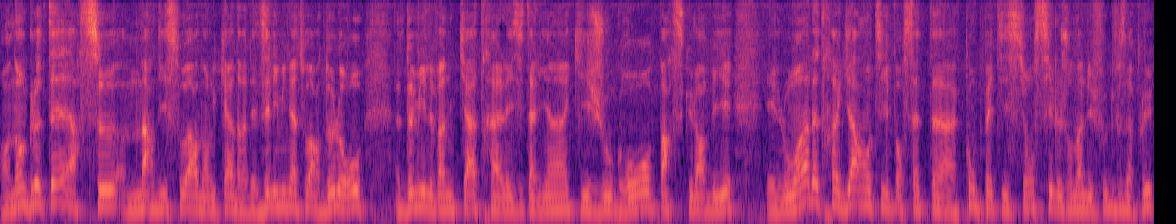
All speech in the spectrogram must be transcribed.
en Angleterre ce mardi soir dans le cadre des éliminatoires de l'Euro 2024. Les Italiens qui jouent gros parce que leur billet est loin d'être garanti pour cette compétition. Si le journal du foot vous a plu,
